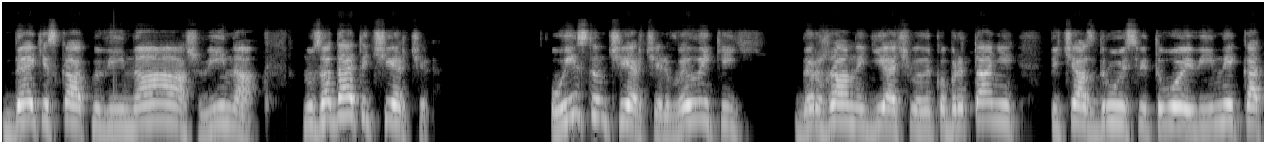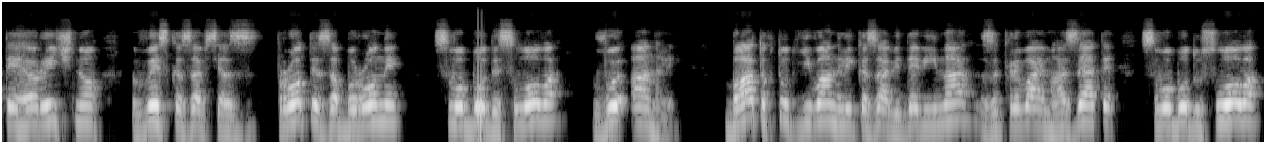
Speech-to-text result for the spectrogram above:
деякі скажуть, ну війна ж, війна. Ну, згадайте Черчилля. Уінстон Черчилль, великий державний діяч Великобританії, під час Другої світової війни категорично висказався проти заборони свободи слова в Англії. Багато хто тоді в Англії казав, іде війна, закриваємо газети, свободу слова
